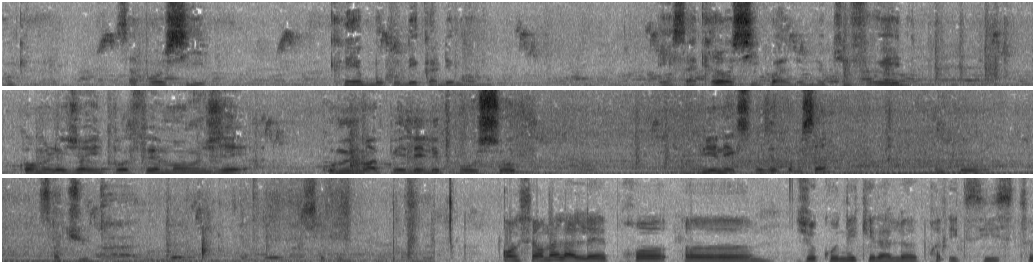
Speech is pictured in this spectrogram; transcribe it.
Donc, ça peut aussi créer beaucoup de cas de mort. Et ça crée aussi quoi, le, le typhoïde. Comme les gens ils préfèrent manger, communément appelé les poissons, bien exposé comme ça, donc euh, ça tue. C'est. Concernant la lèpre, euh, je connais que la lèpre existe,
